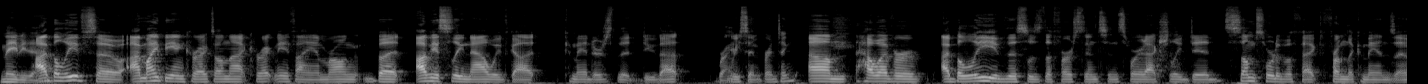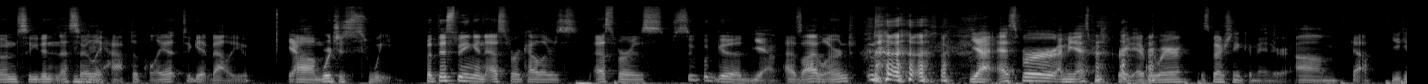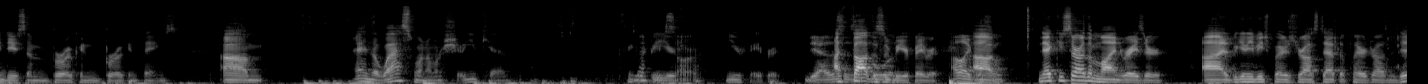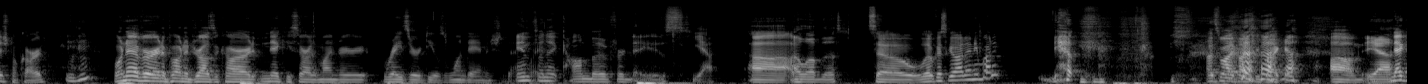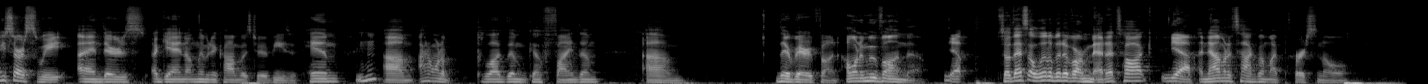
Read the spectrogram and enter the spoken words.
Maybe then. I believe so. I might be incorrect on that. Correct me if I am wrong. But obviously now we've got commanders that do that. Right. Recent printing. Um, however, I believe this was the first instance where it actually did some sort of effect from the command zone, so you didn't necessarily have to play it to get value. Mm-hmm. yeah, um, which is sweet. But this being in Esper colors, Esper is super good. Yeah. As I learned. Yeah, Esper. I mean, Esper's great everywhere, especially in Commander. Um, yeah. you can do some broken, broken things. Um, and the last one I want to show you, Kev. I think would be your your favorite. Yeah. I is thought cool this would one. be your favorite. I like this Uh, one. Nekusar the Mind Razor. Uh, at the beginning of each player's draw step, the player draws an additional card. Mhm. Whenever an opponent draws a card, Nekusar the Mind Razor deals one damage to that. player. Infinite combo for days. Yeah. I Uh, love this. so Locust got anybody? Yep. That's why I thought you'd like it. Um, Yeah. Nekusar's sweet, and there's again unlimited combos to abuse with him. Mhm. Um, I don't want to plug them. Go find them. Um, they're very fun. I want to move on though. yep. So that's a little bit of our meta talk, Yeah. and now I'm going to talk about my personal,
